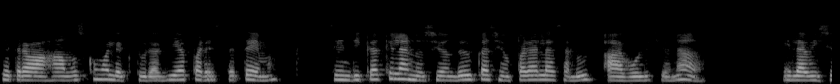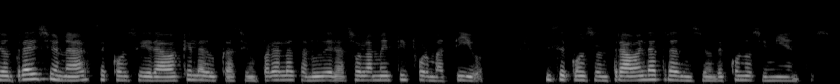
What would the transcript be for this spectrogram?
que trabajamos como lectura guía para este tema, se indica que la noción de educación para la salud ha evolucionado. En la visión tradicional se consideraba que la educación para la salud era solamente informativa y se concentraba en la transmisión de conocimientos,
